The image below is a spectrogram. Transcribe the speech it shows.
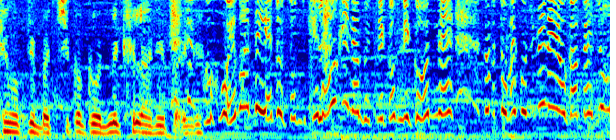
की हम अपने बच्चे को गोद में खिला नहीं पाएँगे। कोई बात नहीं है तो तुम खिलाओगे ना बच्चे को अपनी गोद में? तुम तुम्हें कुछ भी नहीं होगा बेचो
